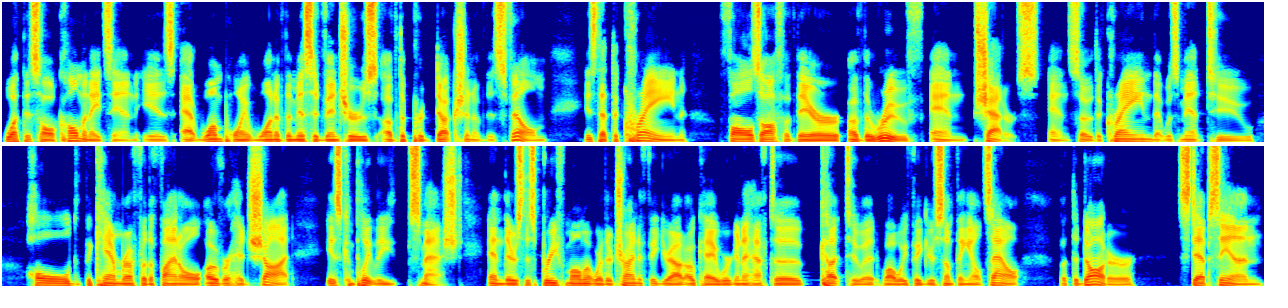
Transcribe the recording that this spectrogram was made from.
what this all culminates in is at one point, one of the misadventures of the production of this film is that the crane falls off of their of the roof and shatters. And so the crane that was meant to hold the camera for the final overhead shot is completely smashed. And there's this brief moment where they're trying to figure out, okay, we're going to have to cut to it while we figure something else out. But the daughter steps in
